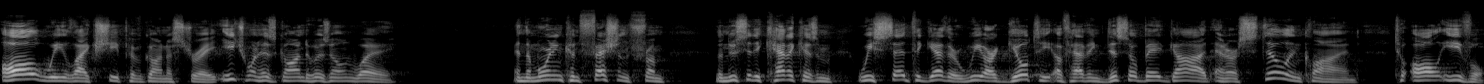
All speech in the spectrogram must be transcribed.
All we like sheep have gone astray. Each one has gone to his own way. In the morning confession from the New City Catechism, we said together, We are guilty of having disobeyed God and are still inclined to all evil.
